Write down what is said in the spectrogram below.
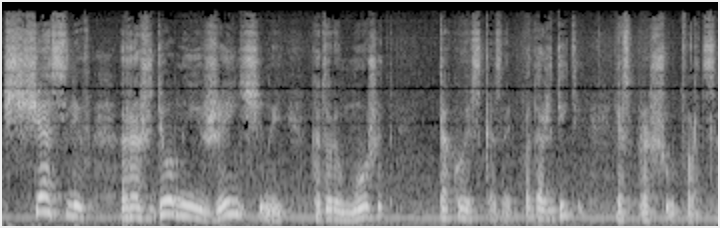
счастлив рожденный женщиной, который может такое сказать. Подождите, я спрошу у Творца.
